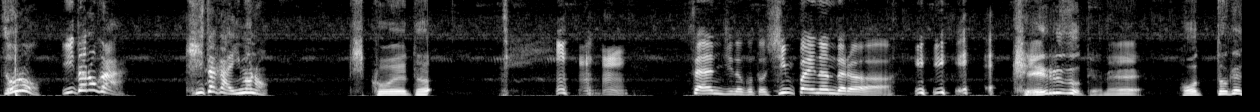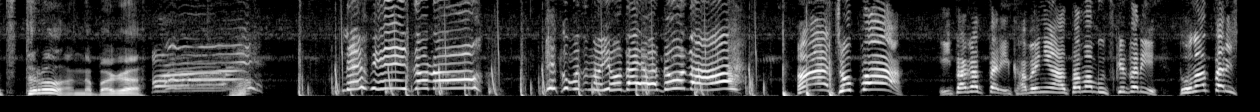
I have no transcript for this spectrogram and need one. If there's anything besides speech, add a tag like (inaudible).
ゾロいたのか？聞いたか今の？聞こえた。サンジのこと心配なんだろ (laughs) 蹴るぞてめえ。ほっとけっつったろあんなバカ。レフィゾロ！ペコブズの容体はどうだ？ああチョッパー！痛がったり壁に頭ぶつけたり怒鳴ったり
